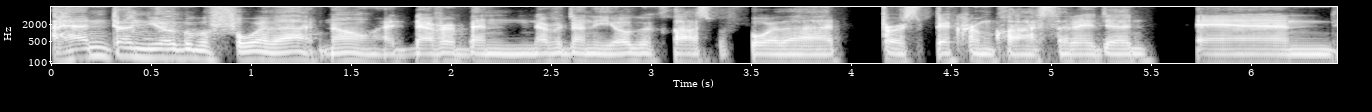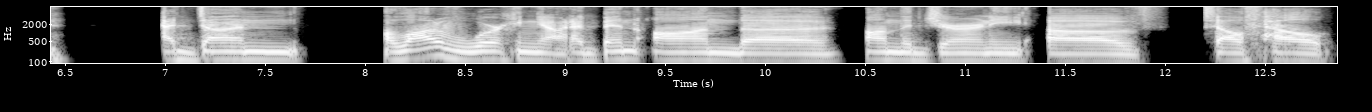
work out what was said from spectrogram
I hadn't done yoga before that. No, I'd never been, never done a yoga class before that first Bikram class that I did. And I'd done a lot of working out. I'd been on the, on the journey of self help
